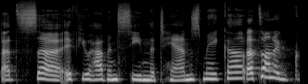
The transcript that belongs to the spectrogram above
that's uh if you haven't seen the Tanz makeup, that's on a gr-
